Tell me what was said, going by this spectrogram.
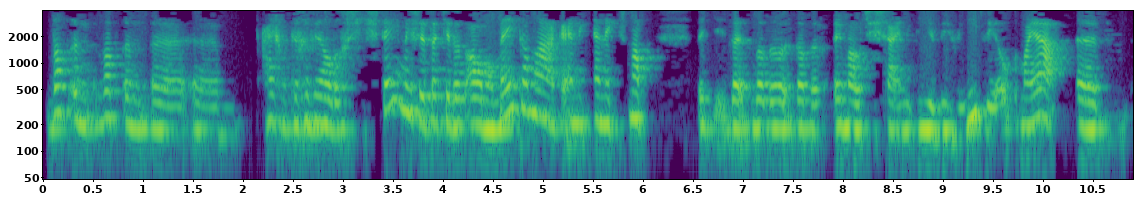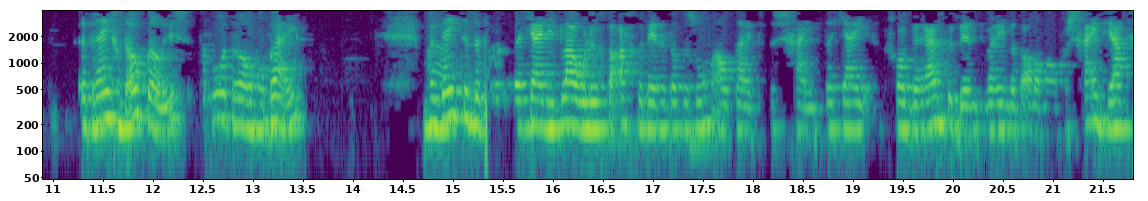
Wat een, wat een uh, uh, eigenlijk een geweldig systeem is het dat je dat allemaal mee kan maken. En, en ik snap dat, je, dat, dat, er, dat er emoties zijn die je liever niet wilt. Maar ja, uh, het regent ook wel eens. Dat hoort er allemaal bij. Maar wetende dat, dat jij die blauwe lucht erachter bent en dat de zon altijd schijnt. Dat jij gewoon de ruimte bent waarin dat allemaal verschijnt. Ja,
